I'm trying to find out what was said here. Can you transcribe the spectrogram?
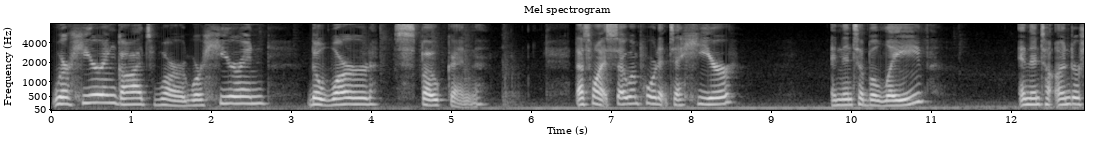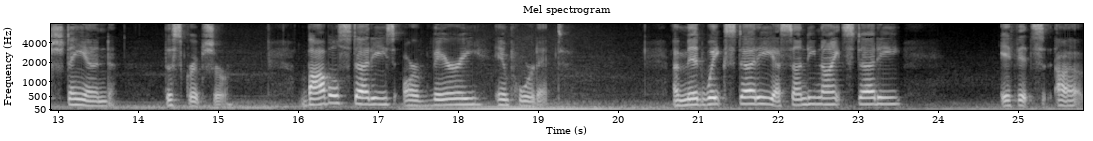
we're hearing God's word. We're hearing the word spoken. That's why it's so important to hear and then to believe and then to understand the scripture. Bible studies are very important a midweek study, a Sunday night study, if it's uh,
